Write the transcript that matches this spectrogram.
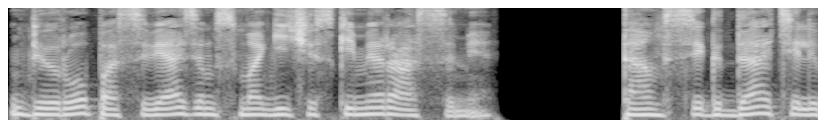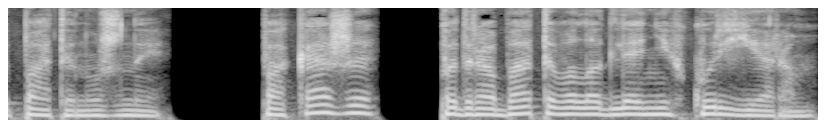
Бюро по связям с магическими расами. Там всегда телепаты нужны. Пока же подрабатывала для них курьером.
